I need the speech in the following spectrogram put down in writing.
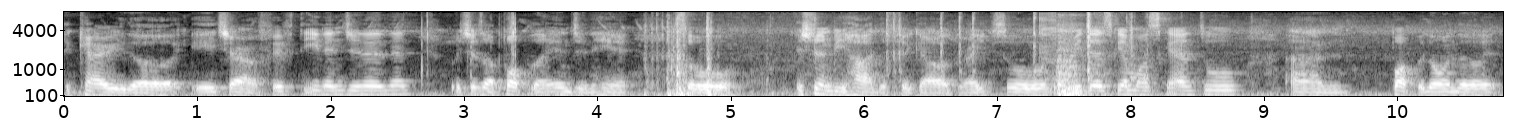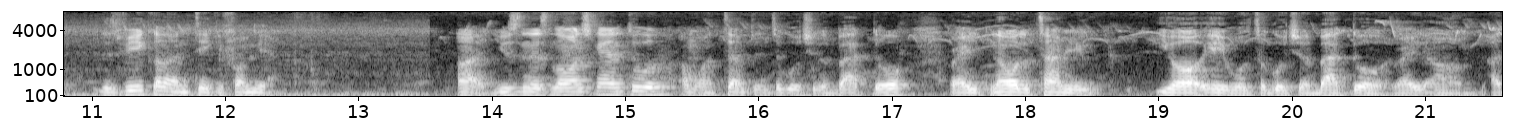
It carry the HR15 engine in it, which is a popular engine here. So it shouldn't be hard to figure out, right? So let me just get my scan tool and pop it on the this vehicle and take it from there. Alright, using this launch scan tool, I'm attempting to go to the back door. Right now, the time you you are able to go to the back door, right? Um, I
